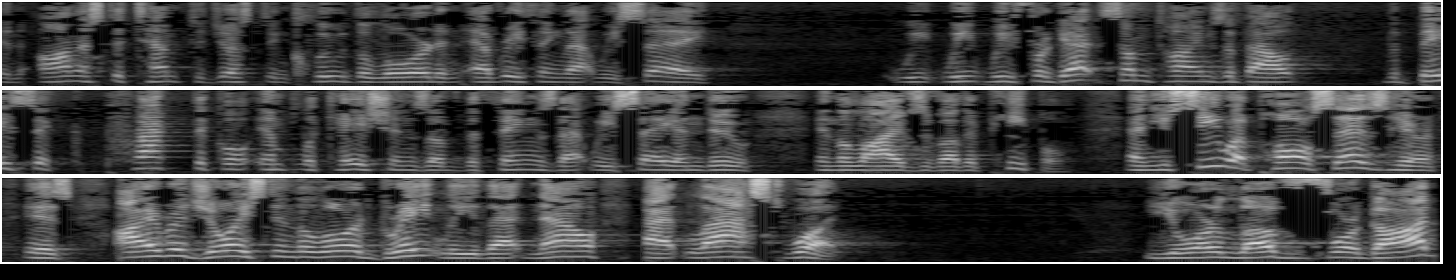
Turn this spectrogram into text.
an honest attempt to just include the Lord in everything that we say, we, we, we forget sometimes about the basic practical implications of the things that we say and do in the lives of other people. And you see what Paul says here is, I rejoiced in the Lord greatly that now at last what? Your love for God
